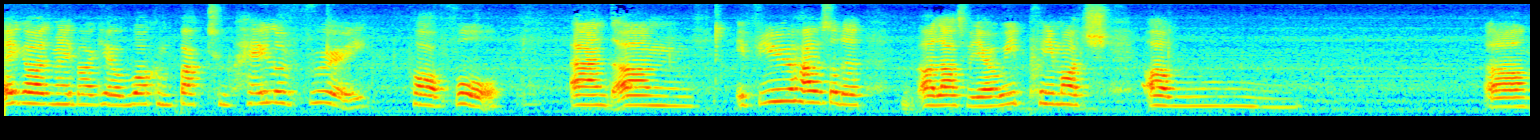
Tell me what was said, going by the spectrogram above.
Hey guys, Maybag here. Welcome back to Halo 3 Part 4. And um, if you have saw the uh, last video, we pretty much um, um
